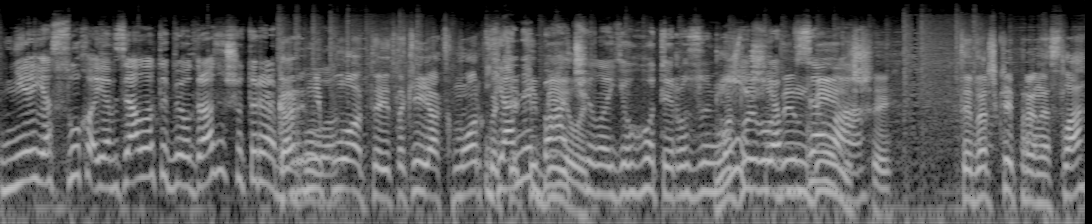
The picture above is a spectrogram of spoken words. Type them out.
Ні, я слухаю, я взяла тобі одразу, що треба Карні було. плоти, такий як морква, Я тільки не білий. бачила його, ти розумієш? Можливо, я б він взяла. більший. Ти вершки принесла?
